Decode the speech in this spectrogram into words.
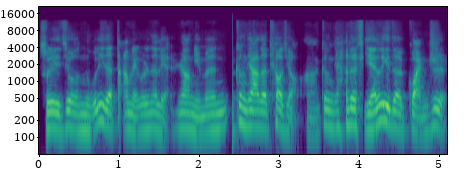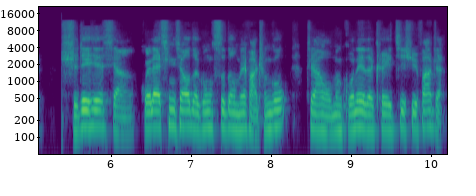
所以就努力的打美国人的脸，让你们更加的跳脚啊，更加的严厉的管制。使这些想回来倾销的公司都没法成功，这样我们国内的可以继续发展，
